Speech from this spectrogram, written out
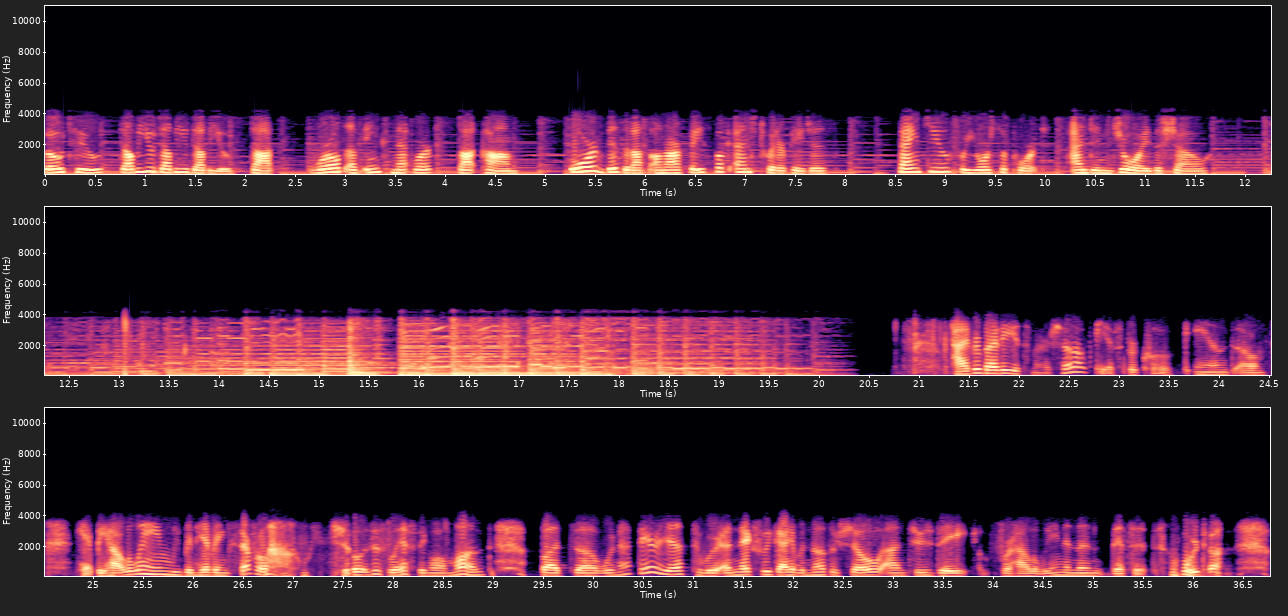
go to www.worldofinknetwork.com or visit us on our Facebook and Twitter pages. Thank you for your support and enjoy the show. Hi, everybody. It's Marsha Casper Cook, and um, happy Halloween. We've been having several Halloween shows. It's lasting all month, but uh, we're not there yet. We're, and next week I have another show on Tuesday for Halloween, and then that's it. we're done.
